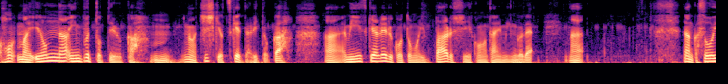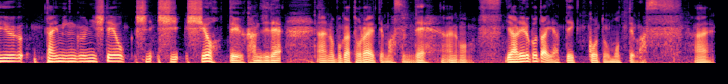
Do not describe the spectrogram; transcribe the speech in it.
あ、ほまあ、いろんなインプットっていうか、うん。なんか知識をつけたりとか、はい。身につけられることもいっぱいあるし、このタイミングで。はい。なんかそういうタイミングにしてよ、し、し、しようっていう感じで、あの、僕は捉えてますんで、あの、やれることはやっていこうと思ってます。はい。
